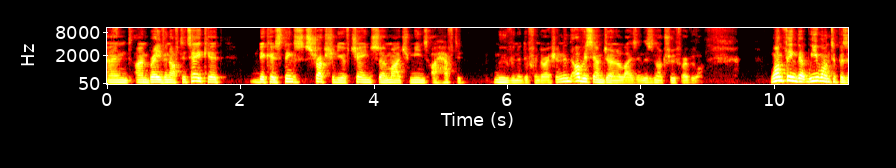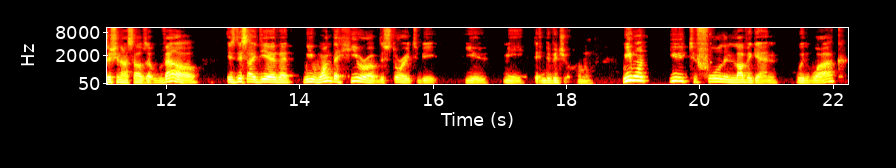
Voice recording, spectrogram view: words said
And I'm brave enough to take it because things structurally have changed so much, means I have to move in a different direction. And obviously, I'm generalizing. This is not true for everyone. One thing that we want to position ourselves at Vel is this idea that we want the hero of the story to be you, me, the individual. Mm. We want you to fall in love again with work,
